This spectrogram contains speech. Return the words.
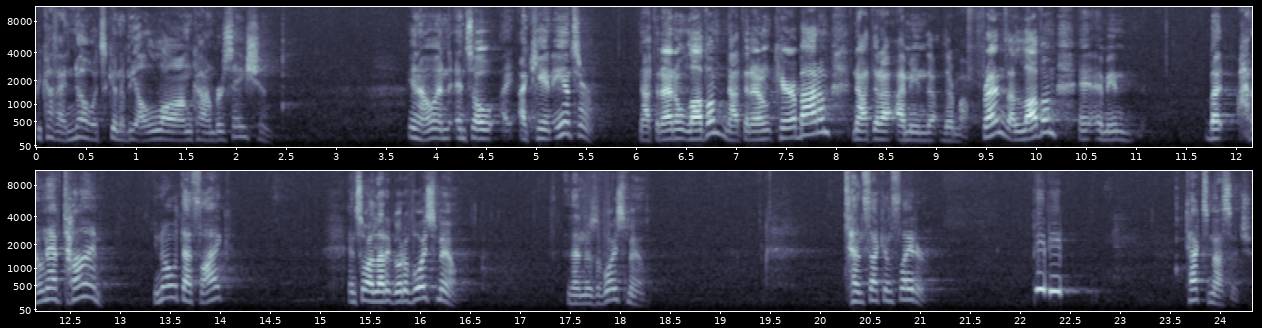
because I know it's going to be a long conversation. You know, and, and so I, I can't answer. Not that I don't love them, not that I don't care about them, not that I, I mean, they're my friends, I love them. I mean, but I don't have time. You know what that's like? And so I let it go to voicemail. And then there's a voicemail. 10 seconds later, beep, beep, text message.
